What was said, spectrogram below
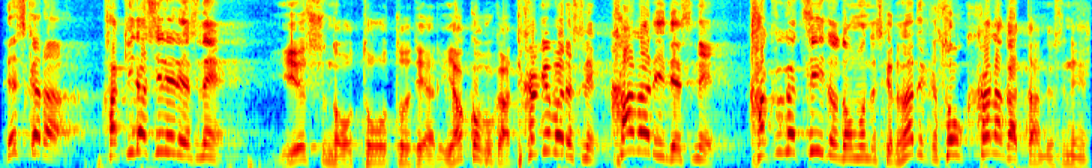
ですから、書き出しでですね、イエスの弟であるヤコブがって書けばですね、かなりですね、格がついたと思うんですけど、なぜかそう書かなかったんですね。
